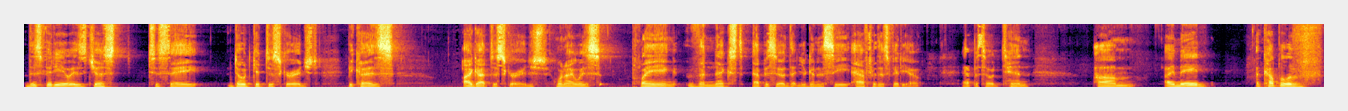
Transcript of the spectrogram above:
this video is just to say, don't get discouraged because I got discouraged when I was playing the next episode that you're going to see after this video, episode 10. Um, I made a couple of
